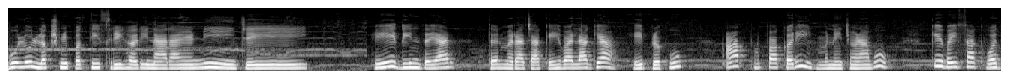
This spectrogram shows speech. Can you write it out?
બોલો લક્ષ્મીપતિ શ્રી હરિનારાયણની જય. હે દીનદયાળ, ધર્મરાજા કહેવા લાગ્યા, હે પ્રભુ, આપ કૃપા કરી મને જણાવો. કે વૈશાખ વદ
